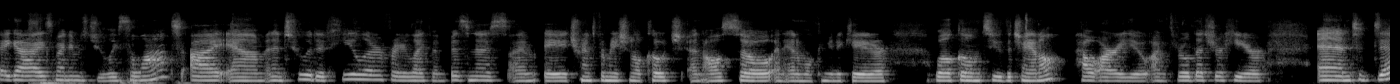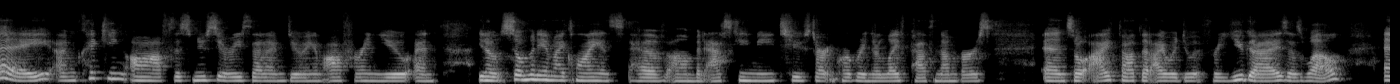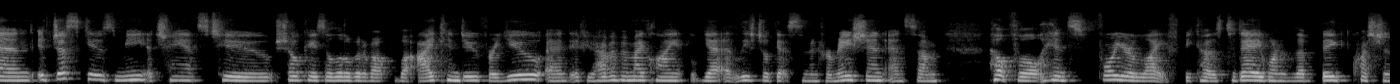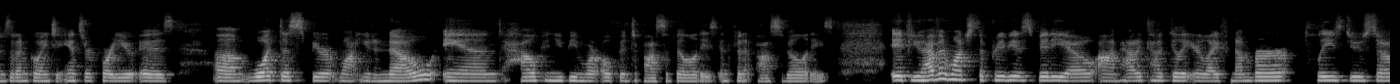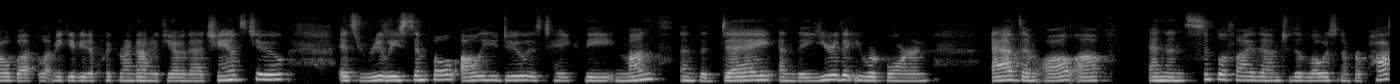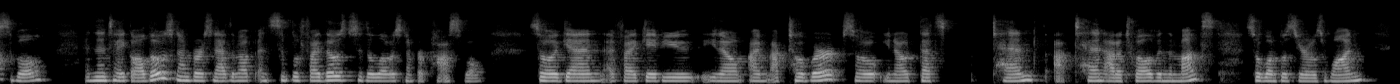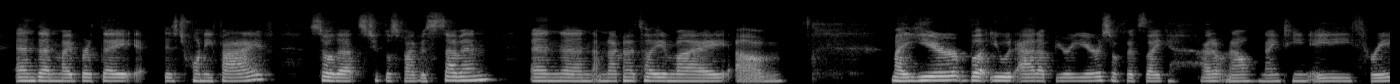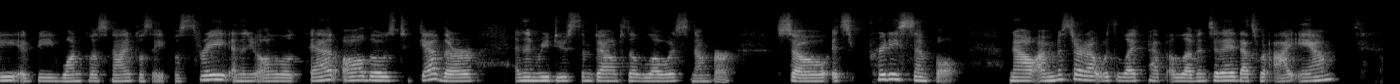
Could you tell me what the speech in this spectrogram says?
Hey guys, my name is Julie Salant. I am an intuitive healer for your life and business. I'm a transformational coach and also an animal communicator. Welcome to the channel. How are you? I'm thrilled that you're here. And today I'm kicking off this new series that I'm doing. I'm offering you, and you know, so many of my clients have um, been asking me to start incorporating their life path numbers. And so I thought that I would do it for you guys as well. And it just gives me a chance to showcase a little bit about what I can do for you. And if you haven't been my client yet, at least you'll get some information and some helpful hints for your life. Because today, one of the big questions that I'm going to answer for you is um, what does spirit want you to know and how can you be more open to possibilities infinite possibilities? If you haven't watched the previous video on how to calculate your life number please do so but let me give you the quick rundown if you haven't had a chance to. It's really simple. All you do is take the month and the day and the year that you were born add them all up and then simplify them to the lowest number possible. And then take all those numbers and add them up and simplify those to the lowest number possible. So again, if I gave you, you know, I'm October, so, you know, that's 10, uh, 10 out of 12 in the months. So one plus zero is one. And then my birthday is 25. So that's two plus five is seven. And then I'm not going to tell you my um, my year, but you would add up your year. So if it's like, I don't know, 1983, it'd be one plus nine plus eight plus three. And then you add all those together and then reduce them down to the lowest number. So it's pretty simple. Now I'm going to start out with Life Path 11 today. That's what I am.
